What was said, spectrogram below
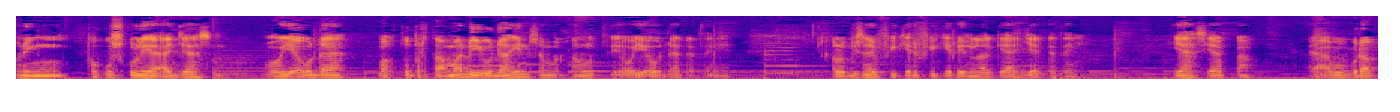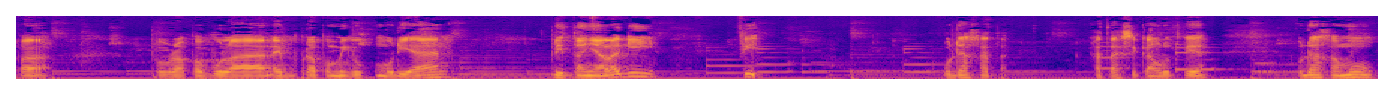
mending fokus kuliah aja. Oh ya udah. Waktu pertama diudahin sama kang Lutfi. Oh ya udah katanya. Kalau bisa pikir-pikirin lagi aja katanya. Ya siap kang. Ya beberapa beberapa bulan eh beberapa minggu kemudian ditanya lagi Vi udah kata kata si kang Lutfi ya udah kamu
